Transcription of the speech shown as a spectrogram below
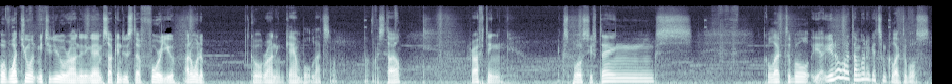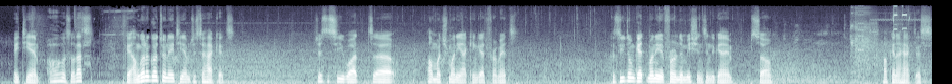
of what you want me to do around in the game so I can do stuff for you. I don't want to go around and gamble. That's not, not my style. Crafting. Explosive things. Collectible. Yeah, you know what? I'm going to get some collectibles. ATM. Oh, so that's... Okay, I'm going to go to an ATM just to hack it. Just to see what... Uh, how much money I can get from it. Because you don't get money from the missions in the game. So... How can I hack this?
